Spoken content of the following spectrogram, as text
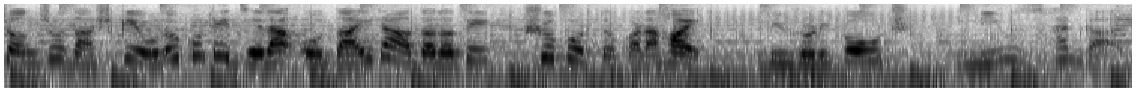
চন্দ্র দাসকে ঊনকোটি জেলা ও দায়রা আদালতে সোপর্দ করা হয়। Bureau report, News Vanguard.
